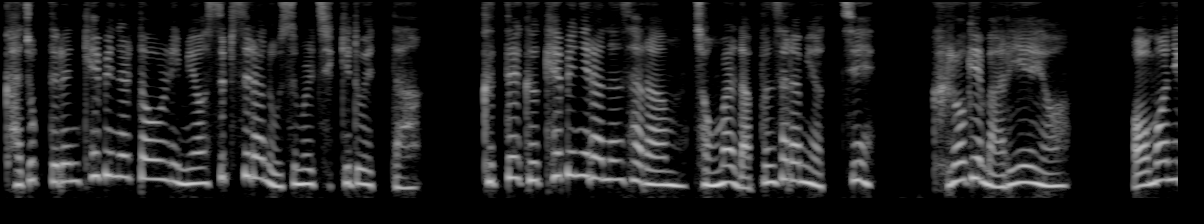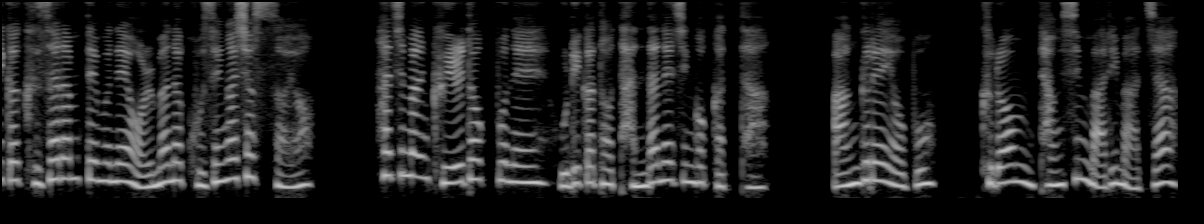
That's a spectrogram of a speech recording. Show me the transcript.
가족들은 케빈을 떠올리며 씁쓸한 웃음을 짓기도 했다. 그때 그 케빈이라는 사람 정말 나쁜 사람이었지? 그러게 말이에요. 어머니가 그 사람 때문에 얼마나 고생하셨어요. 하지만 그 일 덕분에 우리가 더 단단해진 것 같아. 안 그래, 여보? 그럼 당신 말이 맞아.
